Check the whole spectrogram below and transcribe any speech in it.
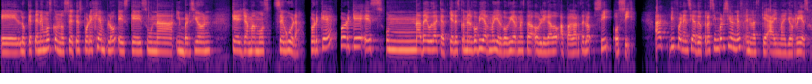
Eh, lo que tenemos con los CETES, por ejemplo, es que es una inversión que llamamos segura. ¿Por qué? Porque es una deuda que adquieres con el gobierno y el gobierno está obligado a pagártelo sí o sí a diferencia de otras inversiones en las que hay mayor riesgo.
